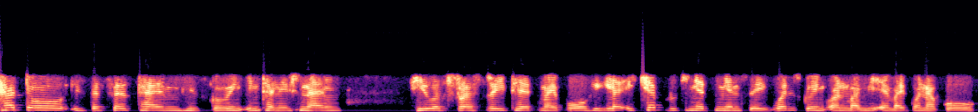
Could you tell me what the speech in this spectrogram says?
Thato is the first time he's going international. He was frustrated, my boy. He, le- he kept looking at me and saying, what is going on, mommy? Am I going to go?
